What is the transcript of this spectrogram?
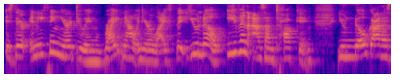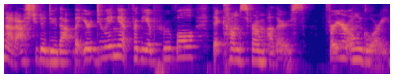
Is there anything you're doing right now in your life that you know, even as I'm talking, you know God has not asked you to do that, but you're doing it for the approval that comes from others, for your own glory?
